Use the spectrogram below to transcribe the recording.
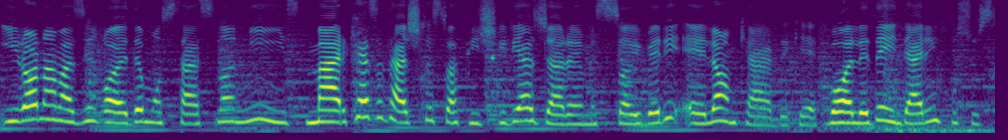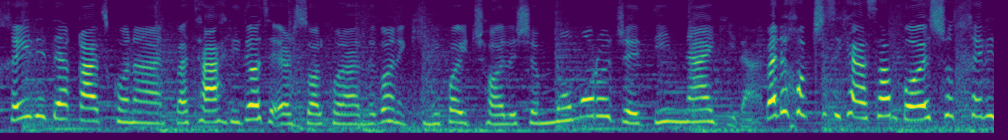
ایران هم از این قاعده مستثنا نیست. مرکز تشخیص و پیشگیری از جرایم سایبری اعلام کرده که والدین در این خصوص خیلی دقت کنند و تهدیدات ارسال کنندگان کلیپ های چالش مومو رو جدی نگیرن ولی خب چیزی که اصلا باعث شد خیلی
